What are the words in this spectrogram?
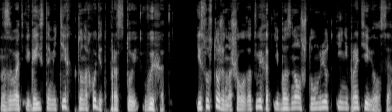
называть эгоистами тех, кто находит простой выход. Иисус тоже нашел этот выход, ибо знал, что умрет и не противился.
